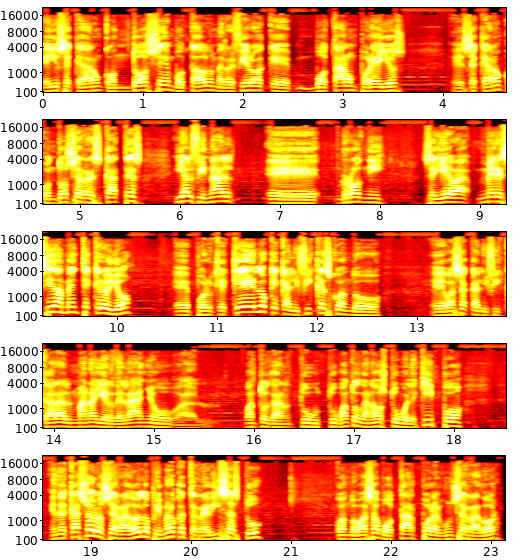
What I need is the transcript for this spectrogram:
Ellos se quedaron con 12 votados, me refiero a que votaron por ellos. Eh, se quedaron con 12 rescates y al final eh, Rodney se lleva merecidamente, creo yo, eh, porque ¿qué es lo que calificas cuando vas a calificar al manager del año? Al, ¿cuántos, tú, tú, ¿Cuántos ganados tuvo el equipo? En el caso de los cerradores, lo primero que te revisas tú cuando vas a votar por algún cerrador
